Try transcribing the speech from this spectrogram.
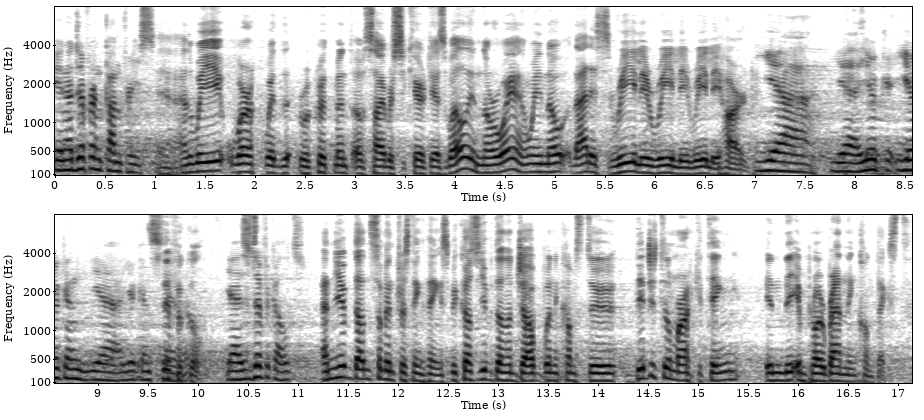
in a different countries. Yeah, and we work with recruitment of cybersecurity as well in Norway, and we know that is really, really, really hard. Yeah, yeah, you can, you can, yeah, you can. That. difficult. Yeah, it's difficult. And you've done some interesting things because you've done a job when it comes to digital marketing in the employer branding context.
